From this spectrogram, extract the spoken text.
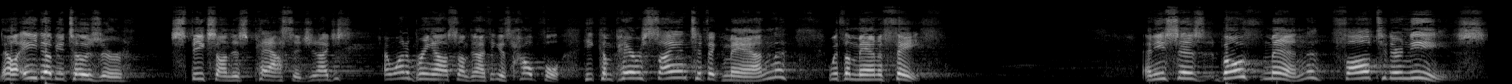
Now, A.W. Tozer speaks on this passage, and I just I want to bring out something I think is helpful. He compares scientific man with a man of faith. And he says both men fall to their knees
